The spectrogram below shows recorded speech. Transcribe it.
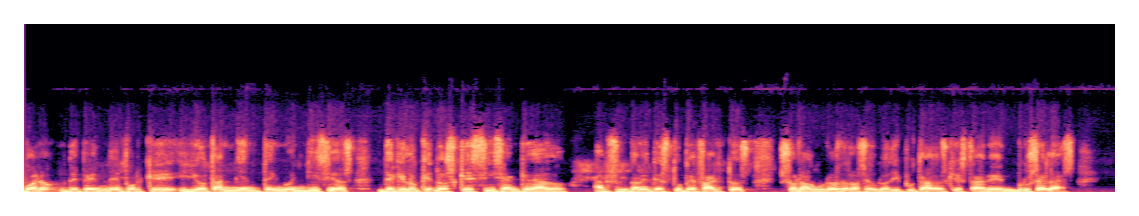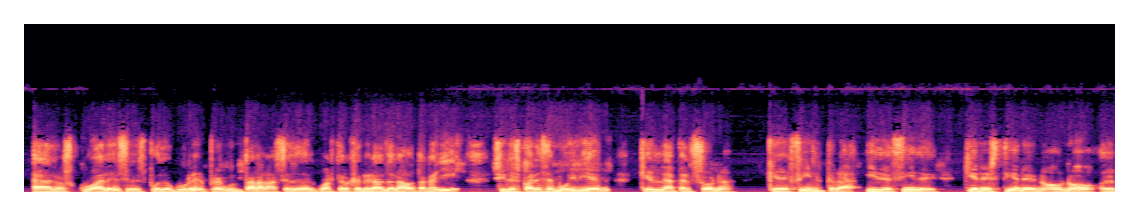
Bueno, depende, porque yo también tengo indicios de que, lo que los que sí se han quedado absolutamente estupefactos son algunos de los eurodiputados que están en Bruselas, a los cuales se les puede ocurrir preguntar a la sede del cuartel general de la OTAN allí si les parece muy bien que la persona que filtra y decide quiénes tienen o no eh,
